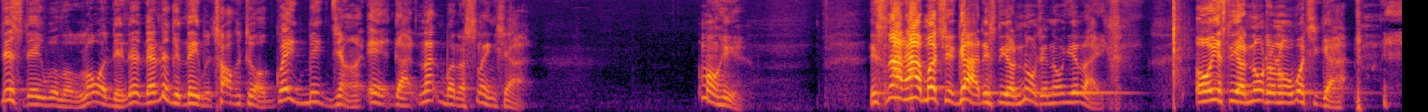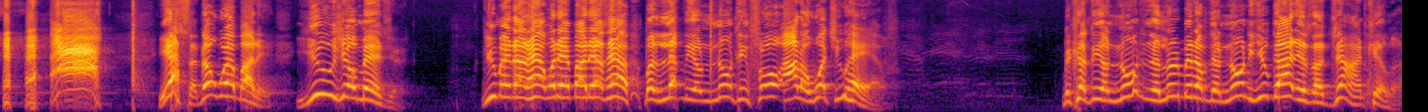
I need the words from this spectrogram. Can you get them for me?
This day will the Lord do. That, that at David talking to a great big giant. Ain't got nothing but a slingshot. Come on here. It's not how much you got, it's the anointing on your life. Oh, it's the anointing on what you got. yes, sir. Don't worry about it. Use your measure. You may not have what everybody else have, but let the anointing flow out of what you have. Because the anointing, a little bit of the anointing you got is a giant killer.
